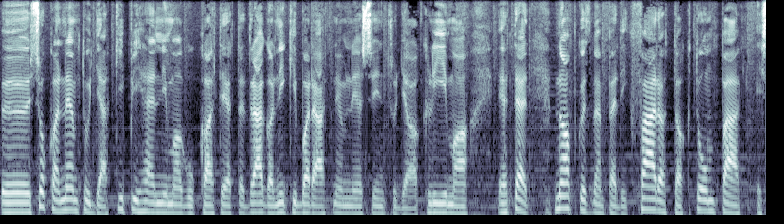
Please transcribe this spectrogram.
ö, sokan nem tudják kipihenni magukat, érted? Drága Niki barátnőmnél sincs ugye a klíma, érted? Napközben pedig fáradtak, tompák, és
